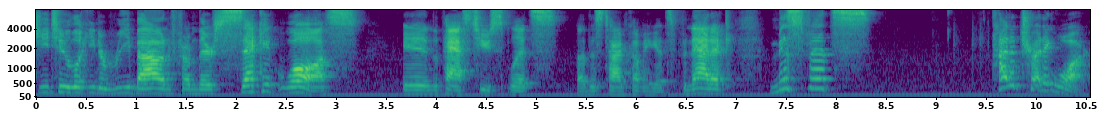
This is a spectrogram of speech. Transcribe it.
G2 looking to rebound from their second loss in the past two splits, uh, this time coming against Fnatic. Misfits kind of treading water.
